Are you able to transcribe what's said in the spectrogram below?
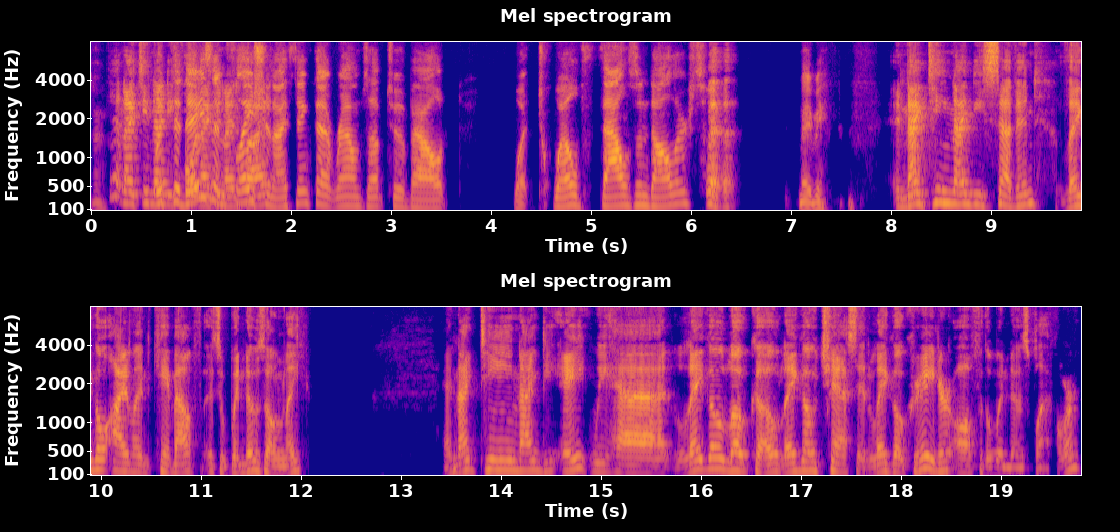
know. Yeah, With today's inflation, I think that rounds up to about what twelve thousand dollars. Maybe. In 1997, Lego Island came out as a Windows only. In 1998, we had Lego Loco, Lego Chess, and Lego Creator, all for the Windows platform.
